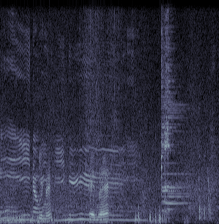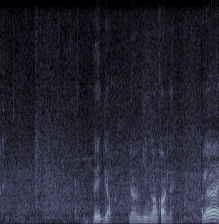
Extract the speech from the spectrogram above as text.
นี่น้องกินไหมกินนี่เห็นไหมเฮ้ยเดี๋ยวเดี๋ยวยิงลองก่อนเลยเอาเลย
